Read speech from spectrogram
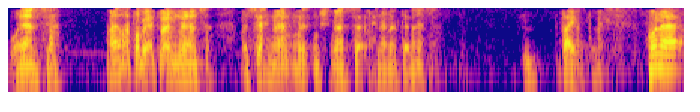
وينسى. ما طبيعته أن ينسى. بس إحنا مش ننسى إحنا نتناسى. طيب. هنا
